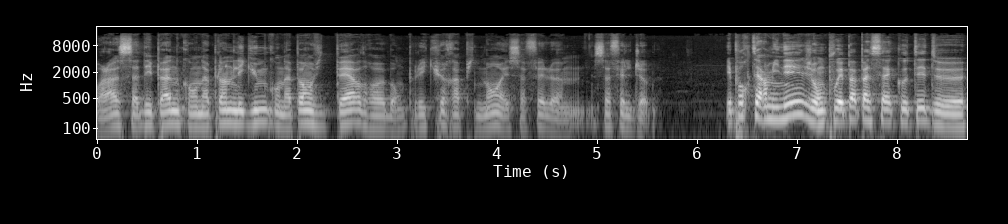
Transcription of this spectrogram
voilà ça dépanne quand on a plein de légumes qu'on n'a pas envie de perdre, bon, on peut les cuire rapidement et ça fait le, ça fait le job. Et pour terminer, on ne pouvait pas passer à côté de,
